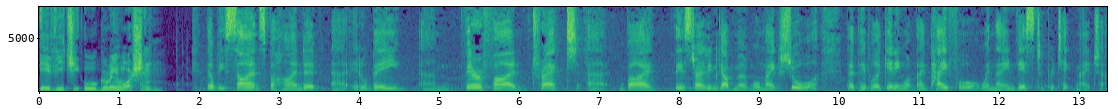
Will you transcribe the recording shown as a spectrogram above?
evite o greenwashing. There'll be science behind it. Uh, it'll be um, verified, tracked uh, by the Australian government. Will make sure that people are getting what they pay for when they invest to protect nature.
